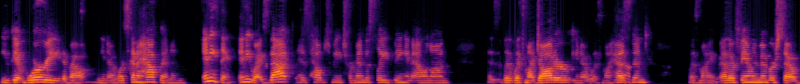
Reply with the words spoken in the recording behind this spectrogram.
you get worried about you know what's going to happen and anything. Anyways that has helped me tremendously being in al-anon but with my daughter you know with my Yeah. husband with my other family members. So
